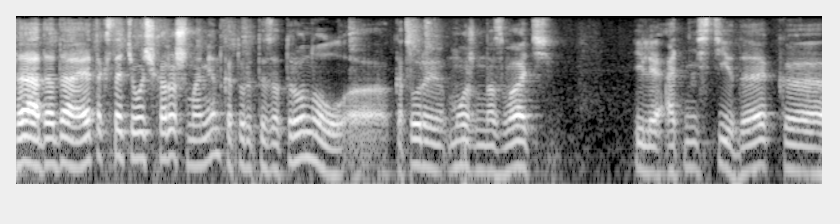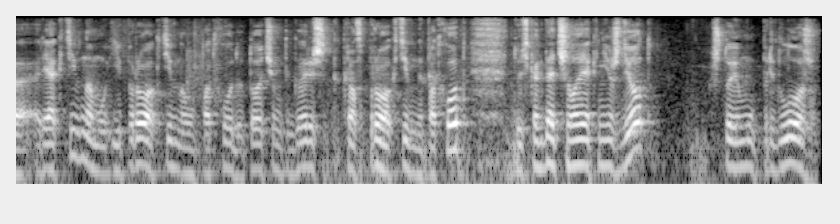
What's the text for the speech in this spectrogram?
Да, да, да. Это, кстати, очень хороший момент, который ты затронул, э, который можно назвать или отнести да, к реактивному и проактивному подходу. То, о чем ты говоришь, это как раз проактивный подход. То есть, когда человек не ждет, что ему предложат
